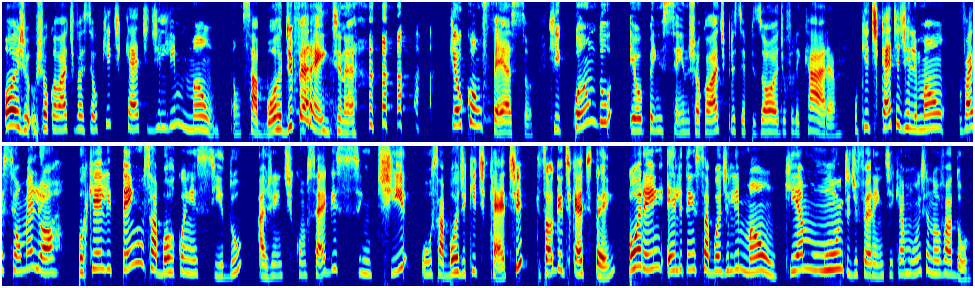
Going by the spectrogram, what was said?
Hoje, o chocolate vai ser o Kit Kat de limão. É um sabor diferente, né? que eu confesso que quando eu pensei no chocolate para esse episódio, eu falei, cara, o Kit Kat de limão vai ser o melhor. Porque ele tem um sabor conhecido, a gente consegue sentir o sabor de Kit Kat, que só o Kit Kat tem. Porém, ele tem esse sabor de limão, que é muito diferente, que é muito inovador.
